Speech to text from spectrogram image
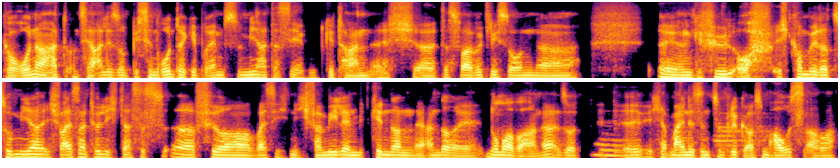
Corona hat uns ja alle so ein bisschen runtergebremst und mir hat das sehr gut getan. Ich, äh, das war wirklich so ein äh, ein Gefühl, oh, ich komme wieder zu mir. Ich weiß natürlich, dass es äh, für, weiß ich nicht, Familien mit Kindern eine andere Nummer war. Ne? Also mhm. äh, ich habe meine sind zum Glück aus dem Haus, aber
